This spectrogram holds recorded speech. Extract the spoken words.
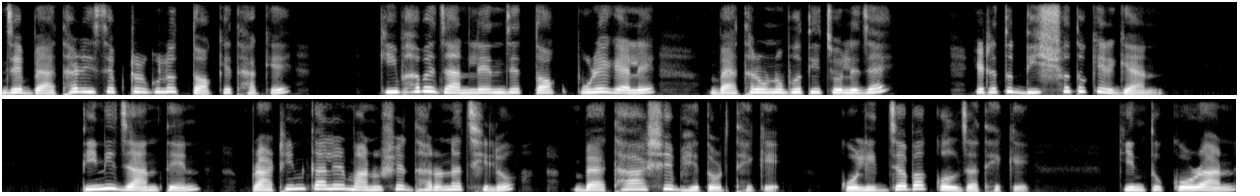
যে ব্যথা রিসেপ্টরগুলো ত্বকে থাকে? কীভাবে জানলেন যে ত্বক পুড়ে গেলে ব্যথার অনুভূতি চলে যায়? এটা তো দ্বিশতকের জ্ঞান। তিনি জানতেন প্রাচীনকালের মানুষের ধারণা ছিল, ব্যথা আসে ভেতর থেকে, কলিজ্জা বা কলজা থেকে। কিন্তু কোরআন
